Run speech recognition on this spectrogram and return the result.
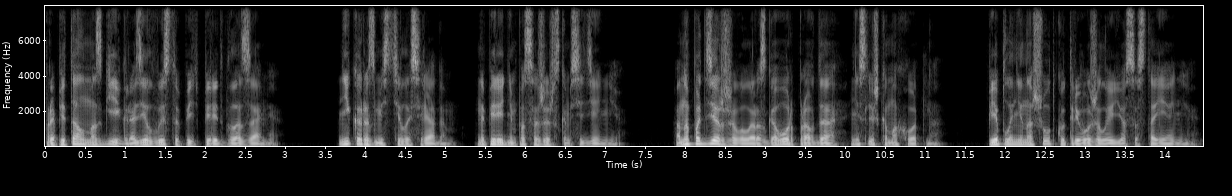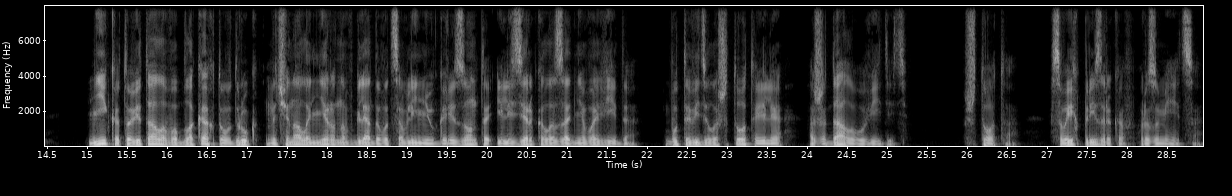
пропитал мозги и грозил выступить перед глазами. Ника разместилась рядом, на переднем пассажирском сиденье. Она поддерживала разговор, правда, не слишком охотно. Пепла не на шутку тревожило ее состояние. Ника то витала в облаках, то вдруг начинала нервно вглядываться в линию горизонта или зеркало заднего вида, будто видела что-то или ожидала увидеть. Что-то. Своих призраков, разумеется.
